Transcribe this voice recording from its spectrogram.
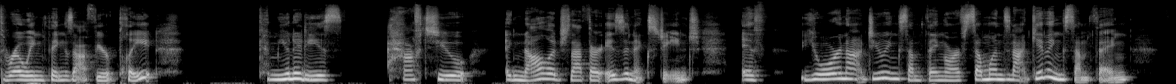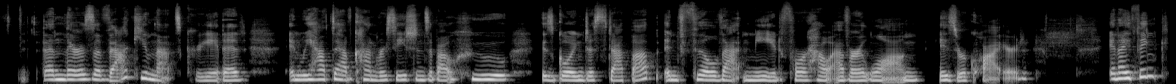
throwing things off your plate, communities have to acknowledge that there is an exchange. If you're not doing something or if someone's not giving something, then there's a vacuum that's created. And we have to have conversations about who is going to step up and fill that need for however long is required. And I think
